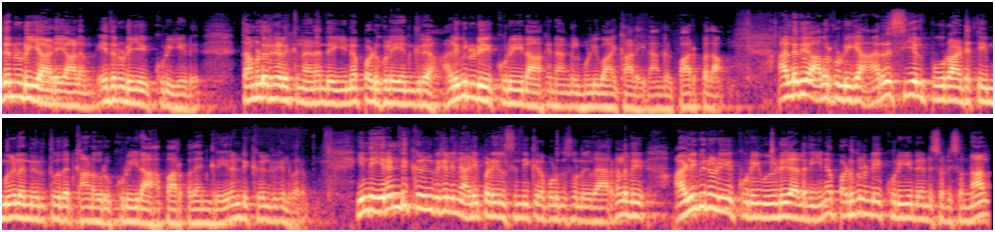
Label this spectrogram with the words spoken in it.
எதனுடைய அடையாளம் எதனுடைய குறியீடு? தமிழர்களுக்கு நடந்த இனப்படுகொலை என்கிற அழிவினுடைய குறியீடாக நாங்கள் முள்ளிவாய்க்காலை நாங்கள் பார்ப்பதாம். அல்லது அவர்களுடைய அரசியல் போராட்டத்தை மீள நிறுத்துவதற்கான ஒரு குறியீடாக பார்ப்பதா என்கிற இரண்டு கேள்விகள் வரும். இந்த இரண்டு கேள்விகளின் அடிப்படையில் சிந்திக்கிற பொழுது சொல்லுகிறார்கள் அது அழிவினுடைய குறியீடு அல்லது இனப்படுகொலையுடைய குறியீடு என்று சொல்லி சொன்னால்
